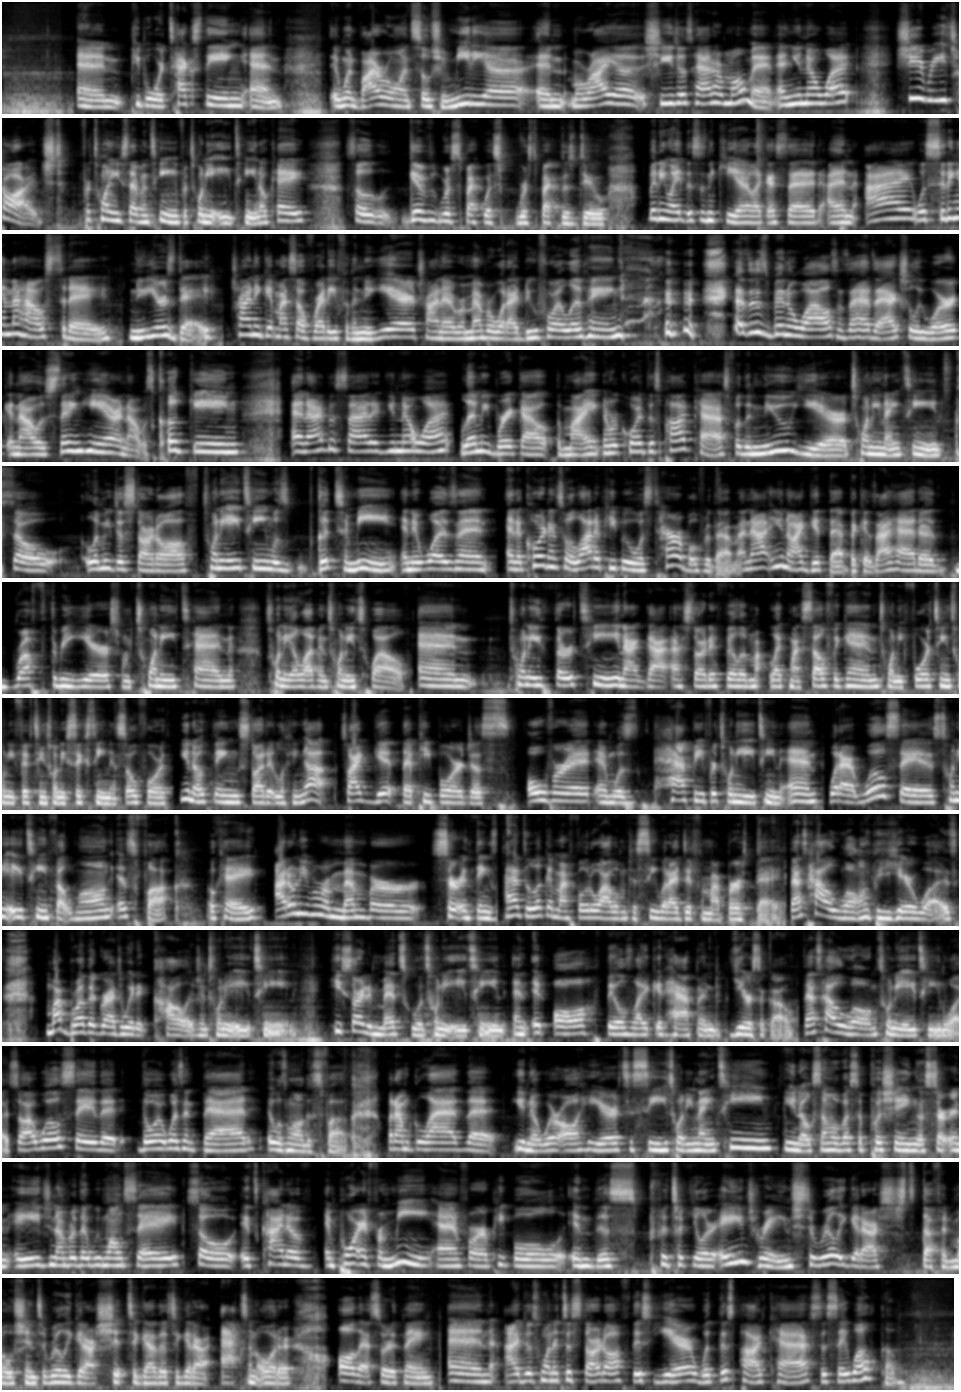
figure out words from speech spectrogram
and people were texting and it went viral on social media. And Mariah she just had her moment. And you know what? She recharged for 2017 for 2018 okay? So give respect what respect is due. But anyway this is Nikia like I said and I was sitting in the house today New Year's Day trying to get myself ready for the new year trying to remember what I do for a living. Because it's been a while since I had to actually work and I was sitting here and I was cooking and I decided you know what? Let me break out the mic and record this podcast for the new year 2019 so let me just start off. 2018 was good to me, and it wasn't, and according to a lot of people, it was terrible for them. And I, you know, I get that because I had a rough three years from 2010, 2011, 2012. And 2013 i got i started feeling my, like myself again 2014 2015 2016 and so forth. You know things started looking up. So i get that people are just over it and was happy for 2018 and what i will say is 2018 felt long as fuck okay? I don't even remember certain things. I had to look at my photo album to see what i did for my birthday. That's how long the year was. My brother graduated college in 2018 he started med school in 2018 and it all feels feels like it happened years ago. That's how long 2018 was. So I will say that though it wasn't bad, it was long as fuck. But I'm glad that, you know, we're all here to see 2019. You know, some of us are pushing a certain age number that we won't say. So it's kind of important for me and for people in this particular age range to really get our stuff in motion, to really get our shit together, to get our acts in order, all that sort of thing. And I just wanted to start off this year with this podcast podcast to say welcome.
